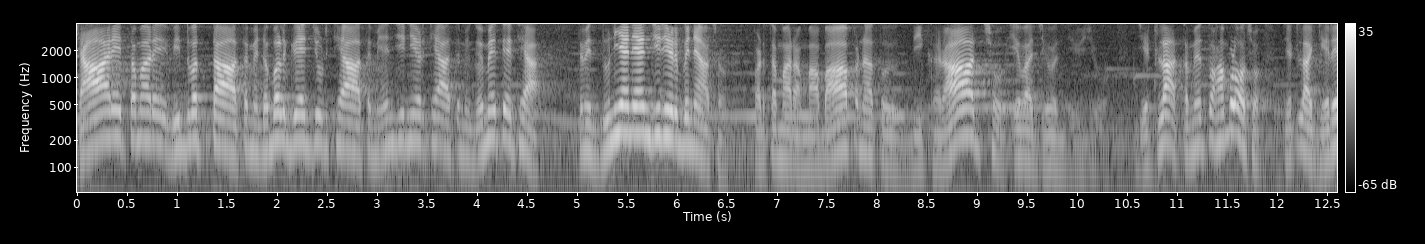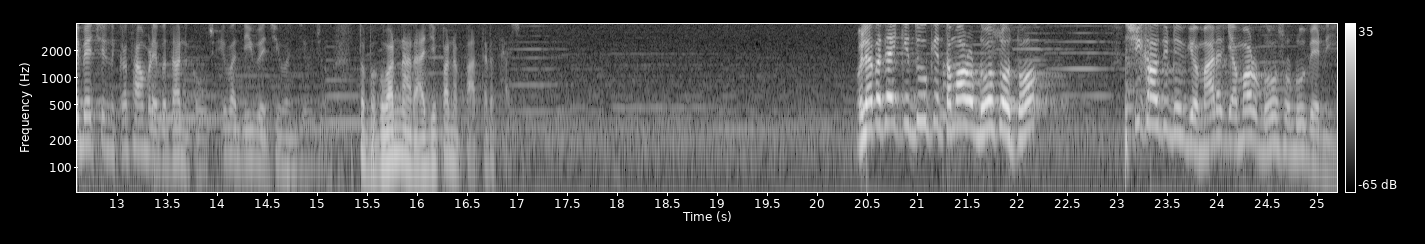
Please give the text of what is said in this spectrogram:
ક્યારે તમારે વિદવત્તા, તમે ડબલ ગ્રેજ્યુએટ થયા, તમે એન્જિનિયર થયા, તમે ગમે તે થયા, તમે દુનિયાના એન્જિનિયર બન્યા છો, પણ તમારા મા બાપના તો દીકરા જ છો એવા જીવન જીવજો જેટલા તમે તો સાંભળો છો, જેટલા ઘેરે બેસીને કથા સાંભળે બધાને કહું છું, એવા દિવ્ય જીવન જીવજો. તો ભગવાનના રાજીપાના પાત્ર થશે. ઓલે બધાએ કીધું કે તમારો ડોસો તો શીખાવતી ડૂબી ગયો. મહારાજ કે અમારો ડોસો ડૂબે નહીં.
